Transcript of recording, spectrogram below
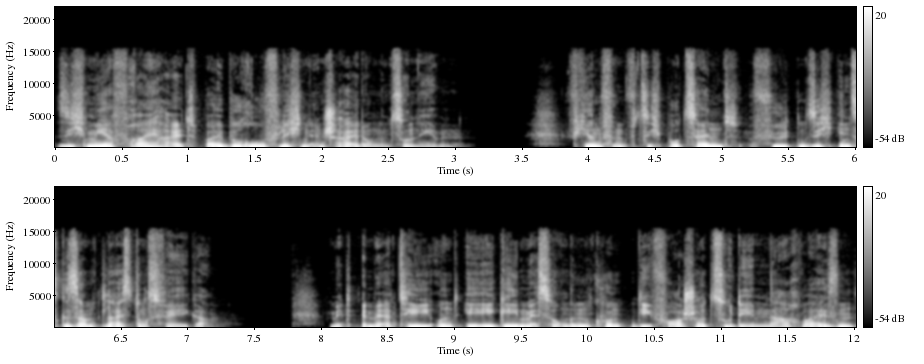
sich mehr Freiheit bei beruflichen Entscheidungen zu nehmen. 54 Prozent fühlten sich insgesamt leistungsfähiger. Mit MRT und EEG-Messungen konnten die Forscher zudem nachweisen,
